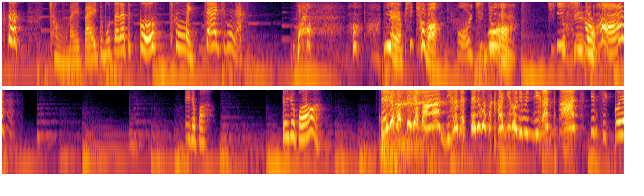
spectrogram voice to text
흥, 정말 말도 못 알아듣고 정말 짜증나. 리아야, 비켜봐. 아 진짜 우와, 진짜 이 씨발 확. 때려봐. 때려봐. 때려봐 때려봐. 네가 나 때리고서 감기 걸리면 네가 다 질 거야.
